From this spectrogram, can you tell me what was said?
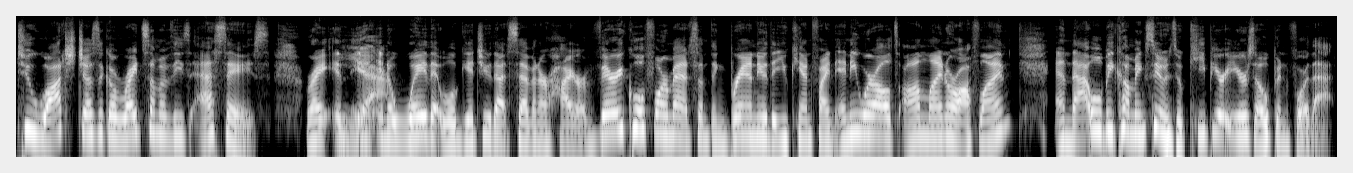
to watch Jessica write some of these essays, right? In, in- Yeah. in, a way that will get you that seven or higher. Very cool format, something brand new that you can't find anywhere else online or offline. And that will be coming soon. So keep your ears open for that.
